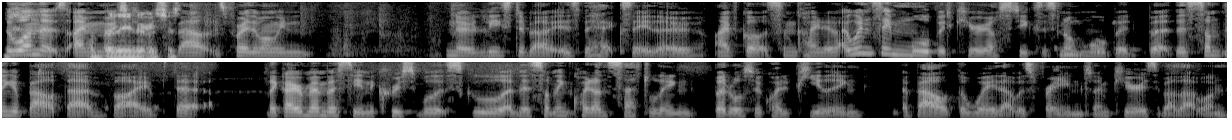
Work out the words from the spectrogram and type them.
The one that I I'm most believe curious just- about is probably the one we know least about is the Hexe, though. I've got some kind of, I wouldn't say morbid curiosity because it's not mm. morbid, but there's something about that vibe that, like, I remember seeing the Crucible at school, and there's something quite unsettling, but also quite appealing about the way that was framed. I'm curious about that one.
